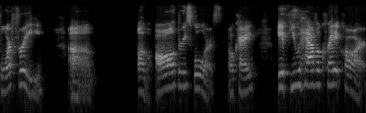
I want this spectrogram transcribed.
for free um, of all three scores. Okay. If you have a credit card,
